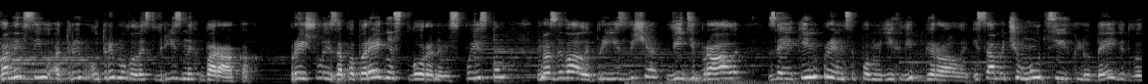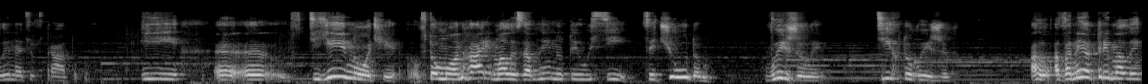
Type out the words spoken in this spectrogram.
Вони всі утримувались в різних бараках. Прийшли за попередньо створеним списком, називали прізвища, відібрали, за яким принципом їх відбирали, і саме чому цих людей відвели на цю страту. І е, е, тієї ночі в тому ангарі мали загинути усі. Це чудом вижили ті, хто вижив. А, вони отримали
